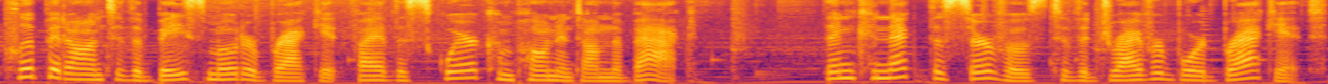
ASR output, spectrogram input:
Clip it onto the base motor bracket via the square component on the back. Then connect the servos to the driver board bracket.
